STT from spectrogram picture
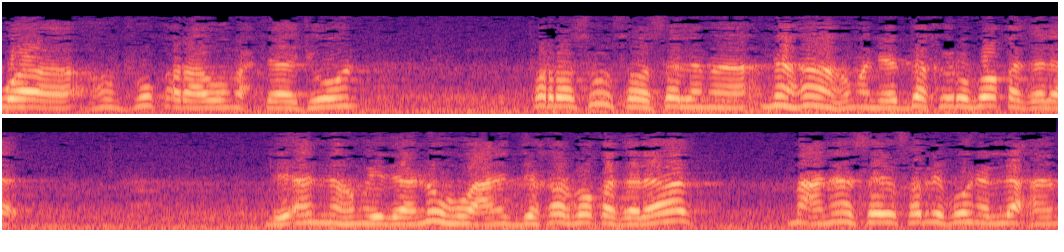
وهم فقراء ومحتاجون فالرسول صلى الله عليه وسلم نهاهم أن يدخروا فوق ثلاث لأنهم إذا نهوا عن الادخار فوق ثلاث معناه سيصرفون اللحم.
